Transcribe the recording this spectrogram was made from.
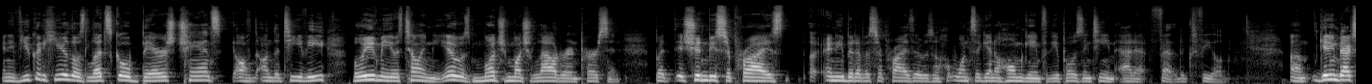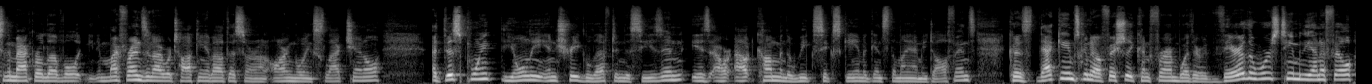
And if you could hear those "Let's Go Bears" chants on, on the TV, believe me, he was telling me it was much much louder in person. But it shouldn't be surprised any bit of a surprise that it was a, once again a home game for the opposing team at, at FedEx Field. Um, getting back to the macro level, my friends and I were talking about this on our ongoing Slack channel. At this point, the only intrigue left in the season is our outcome in the Week 6 game against the Miami Dolphins, because that game's going to officially confirm whether they're the worst team in the NFL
